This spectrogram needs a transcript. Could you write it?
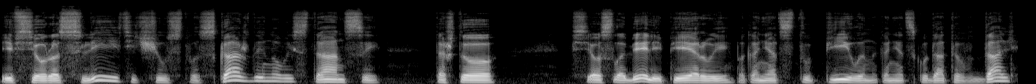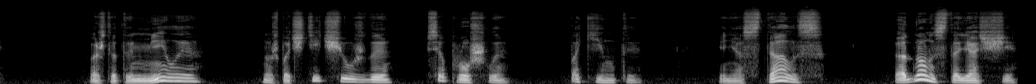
И все росли эти чувства с каждой новой станции, так что все слабели первые, пока не отступило наконец, куда-то вдаль, во что-то милое, но ж почти чуждое, все прошлое, покинутое. И не осталось одно настоящее,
